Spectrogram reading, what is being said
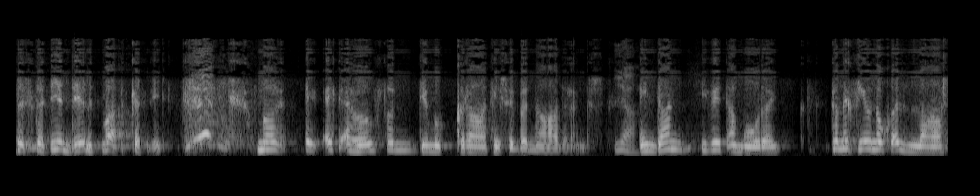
dis nou nie in Denemarke nie. Maar ek ek hou van demokratiese benaderings. Ja. En dan, jy weet Amore, kan ek vir jou nog 'n laas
